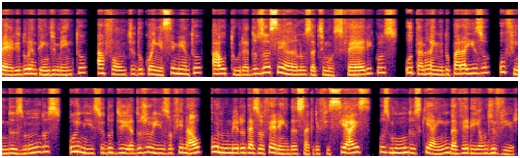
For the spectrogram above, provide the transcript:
império do entendimento, a fonte do conhecimento, a altura dos oceanos atmosféricos, o tamanho do paraíso, o fim dos mundos, o início do dia do juízo final, o número das oferendas sacrificiais, os mundos que ainda haveriam de vir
